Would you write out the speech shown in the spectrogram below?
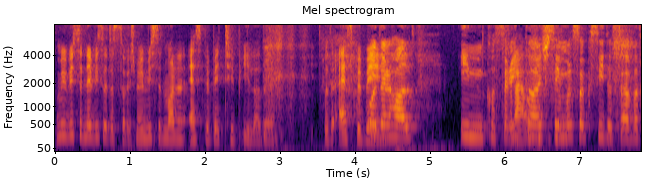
wir wissen nicht, wieso das so ist. Wir müssen mal einen SBB-Typ einladen. Oder SBB. Oder halt in Costa Rica war es immer so, gewesen, dass du einfach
